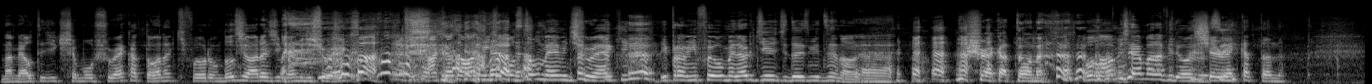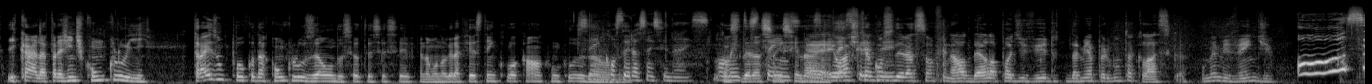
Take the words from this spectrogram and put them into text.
na Melted que chamou Shrek à tona, que foram 12 horas de meme de Shrek. a cada hora a gente postou um meme de Shrek e pra mim foi o melhor dia de 2019. Shrek à tona. O nome já é maravilhoso. Shrek Katana. E Carla, pra gente concluir, traz um pouco da conclusão do seu TCC, porque na monografia você tem que colocar uma conclusão. Sim, né? considerações finais. Momentos Considerações tensos, finais. É, eu acho que a escrever. consideração final dela pode vir da minha pergunta clássica. O meme vende? Oh, se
